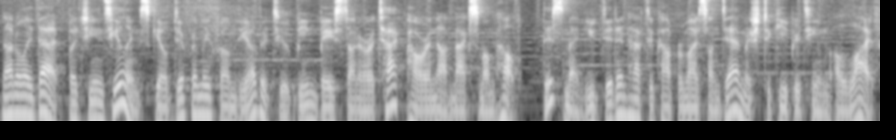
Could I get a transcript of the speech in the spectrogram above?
Not only that, but Jean's healing scaled differently from the other two, being based on her attack power and not maximum health. This meant you didn't have to compromise on damage to keep your team alive.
